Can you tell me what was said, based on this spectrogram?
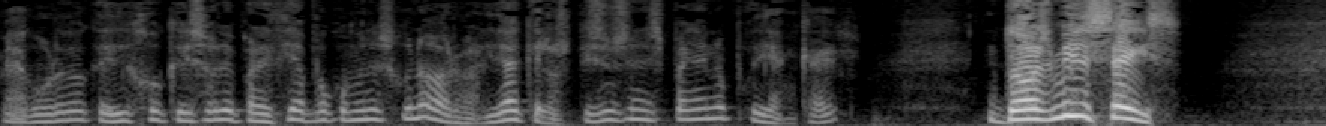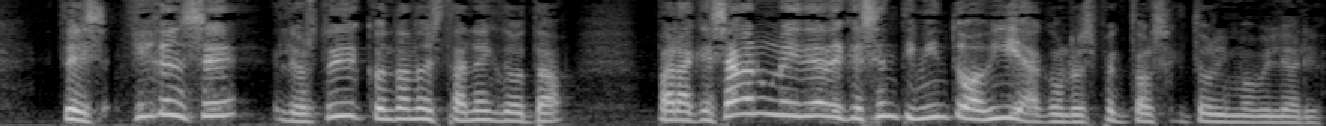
me acuerdo que dijo que eso le parecía poco menos que una barbaridad, que los pisos en España no podían caer. 2006. Entonces, fíjense, les estoy contando esta anécdota para que se hagan una idea de qué sentimiento había con respecto al sector inmobiliario.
